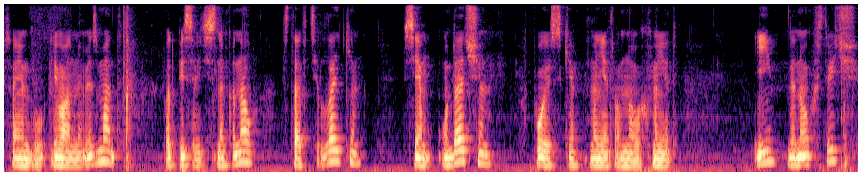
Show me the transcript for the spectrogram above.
С вами был Иван Нумизмат. Подписывайтесь на канал, ставьте лайки. Всем удачи в поиске монет вам новых монет. И до новых встреч!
